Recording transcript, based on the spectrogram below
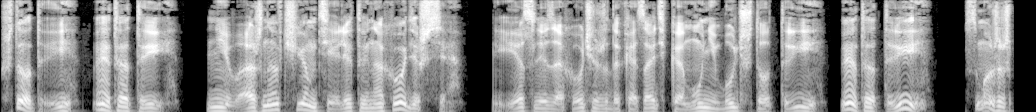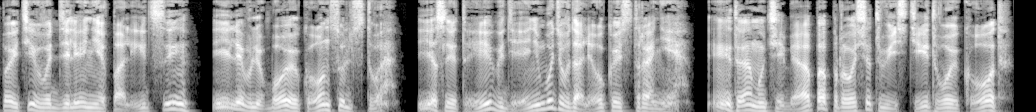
что ты — это ты. Неважно, в чьем теле ты находишься. Если захочешь доказать кому-нибудь, что ты — это ты, сможешь пойти в отделение полиции или в любое консульство, если ты где-нибудь в далекой стране. И там у тебя попросят ввести твой код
